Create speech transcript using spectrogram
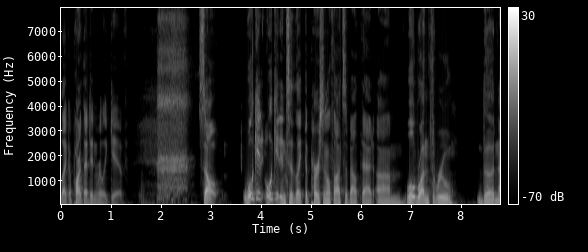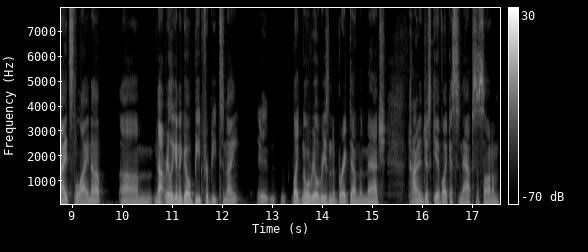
like a part that didn't really give. So we'll get we'll get into like the personal thoughts about that. Um, we'll run through the night's lineup. Um, not really gonna go beat for beat tonight. It, like no real reason to break down the match. Kind of just give like a synopsis on them.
